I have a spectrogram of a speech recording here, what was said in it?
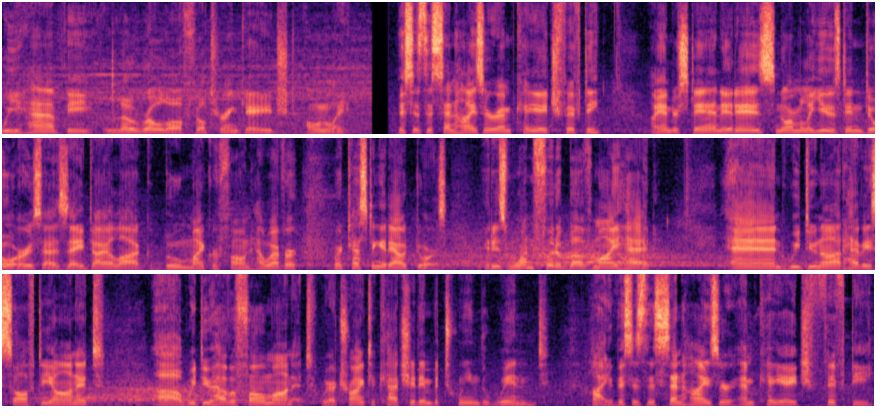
we have the low roll-off filter engaged only. This is the Sennheiser MKH50. I understand it is normally used indoors as a dialogue boom microphone. However, we're testing it outdoors. It is one foot above my head, and we do not have a softy on it. Uh, we do have a foam on it. We are trying to catch it in between the wind. Hi, this is the Sennheiser MKH50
